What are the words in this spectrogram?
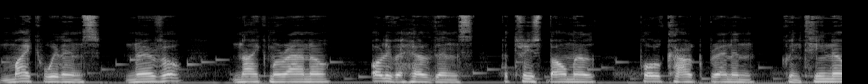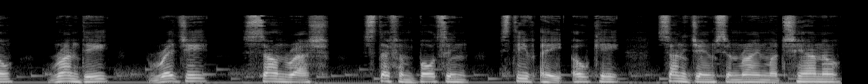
Mike Williams, Nervo, Nike Morano, Oliver Heldens, Patrice Bäumel, Paul Kalkbrenner, Quintino, Randy, Regi, Soundrush, Stephan Bodzin, Steve A. Oki, Sunnery James and Ryan Marciano,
